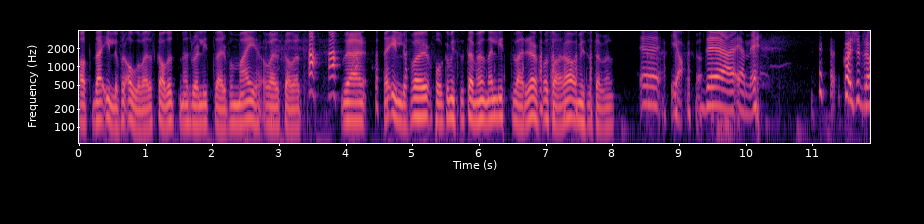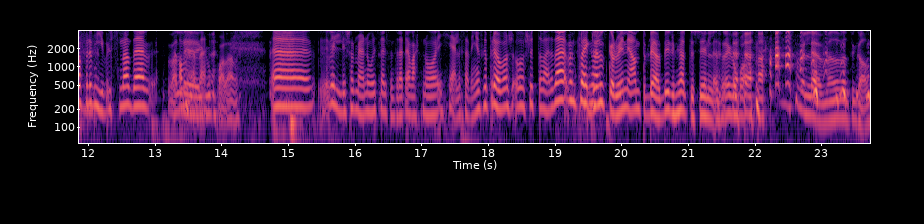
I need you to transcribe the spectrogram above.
at det er ille for alle å være skadet, men jeg tror det er litt verre for meg å være skadet. Det er, det er, ille for folk å miste stemmen. Det er litt verre for Sara å miste stemmen. Eh, ja, det er jeg enig i. Kanskje bra for omgivelsene. Det er Veldig god på det. Eh, veldig sjarmerende ord selvsentrert jeg har vært nå i hele sendingen. Skal prøve å, å slutte å være det. Men poenget Nå skal du inn i NTB, da blir du helt usynlig, så det går bra. leve med det mens du kan.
